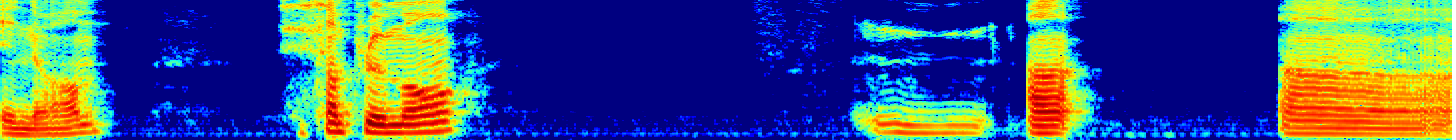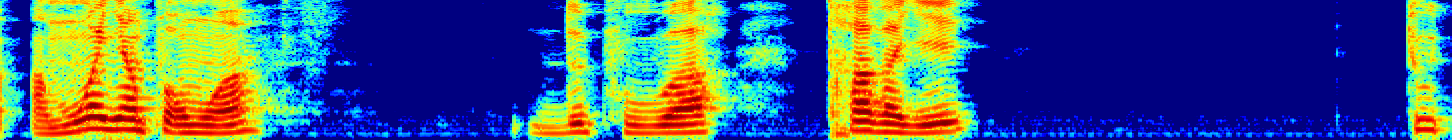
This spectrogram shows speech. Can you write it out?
énorme. C'est simplement un, moyen pour moi de pouvoir travailler tout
